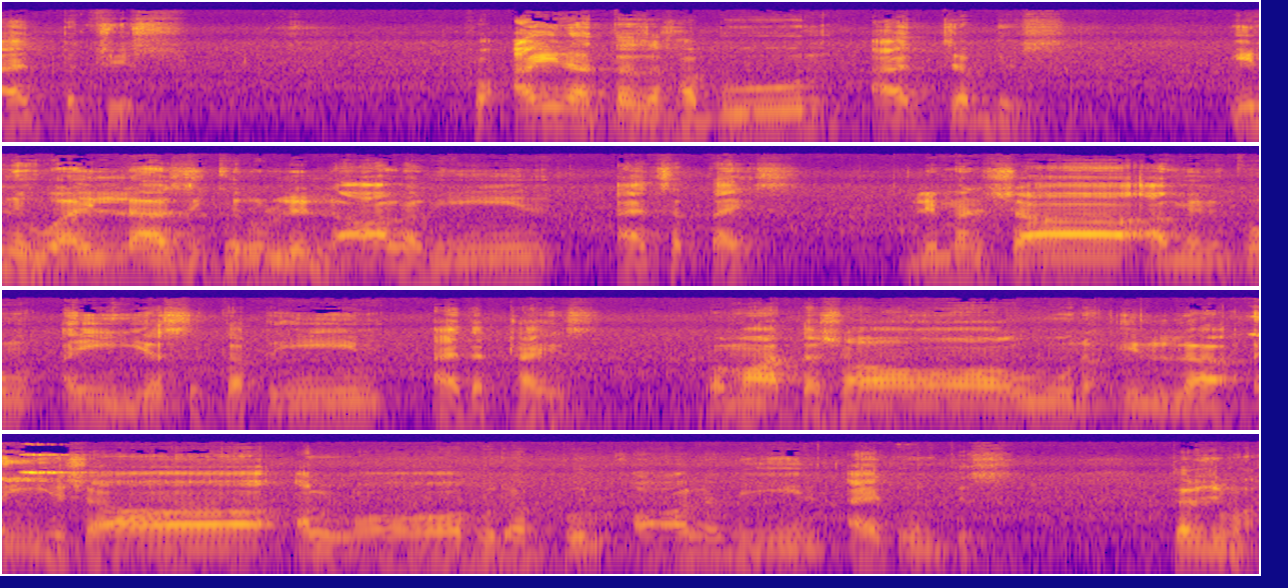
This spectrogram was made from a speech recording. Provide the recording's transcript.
आयत पच्चीस फ़ाइन तजहबून आयत छब्बीस इन हुआ ज़िक्रमीन आयत सत्ताईस लिमन शाह अमिनकुम यस तकीम आयत अट्ठाईस वमा तशाऊन यशा अल्लाह रब्बुल आलमीन आयत उनतीस तर्जुमा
